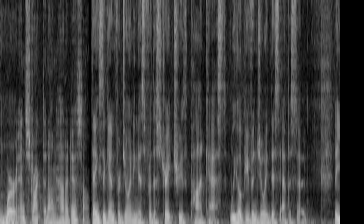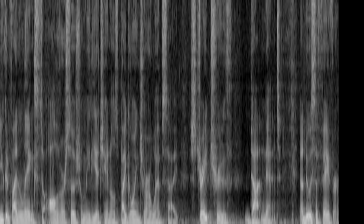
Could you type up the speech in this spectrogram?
mm. we're instructed on how to do so. Thanks again for joining us for the Straight Truth podcast. We hope you've enjoyed this episode. Now, you can find links to all of our social media channels by going to our website, straighttruth.net. Now, do us a favor.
